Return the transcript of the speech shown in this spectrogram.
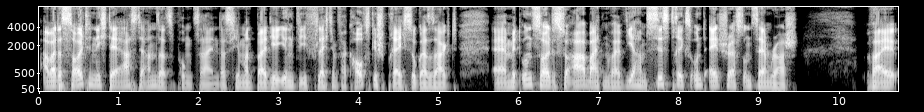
aber das sollte nicht der erste Ansatzpunkt sein, dass jemand bei dir irgendwie vielleicht im Verkaufsgespräch sogar sagt, äh, mit uns solltest du arbeiten, weil wir haben Systrix und Ahrefs und SEMrush weil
